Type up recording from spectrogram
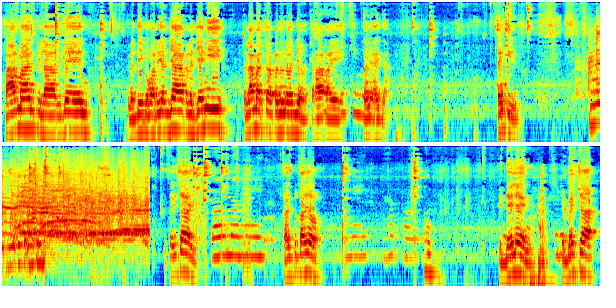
Carman, kila Riben, kila Dico Mariel dyan, kila Jenny. Salamat sa panonood nyo. Tsaka kay Nani Aida. Thank you. Nilapit ka isa. Ito Isay. Oh, mommy. Kain po tayo. Oh. Kay Delen. Kay Betcha.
